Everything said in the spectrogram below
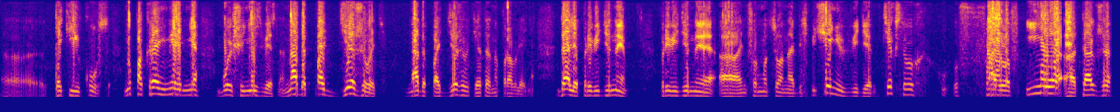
а, такие курсы. Ну, по крайней мере, мне больше неизвестно. Надо поддерживать, надо поддерживать это направление. Далее приведены приведены а, информационное обеспечение в виде текстовых файлов и а, также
